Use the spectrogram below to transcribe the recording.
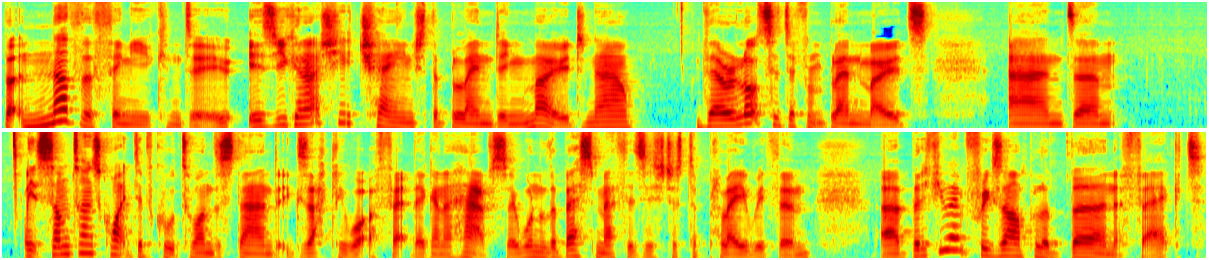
But another thing you can do is you can actually change the blending mode. Now, there are lots of different blend modes, and um, it's sometimes quite difficult to understand exactly what effect they're going to have. So one of the best methods is just to play with them. Uh, but if you went, for example, a burn effect,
